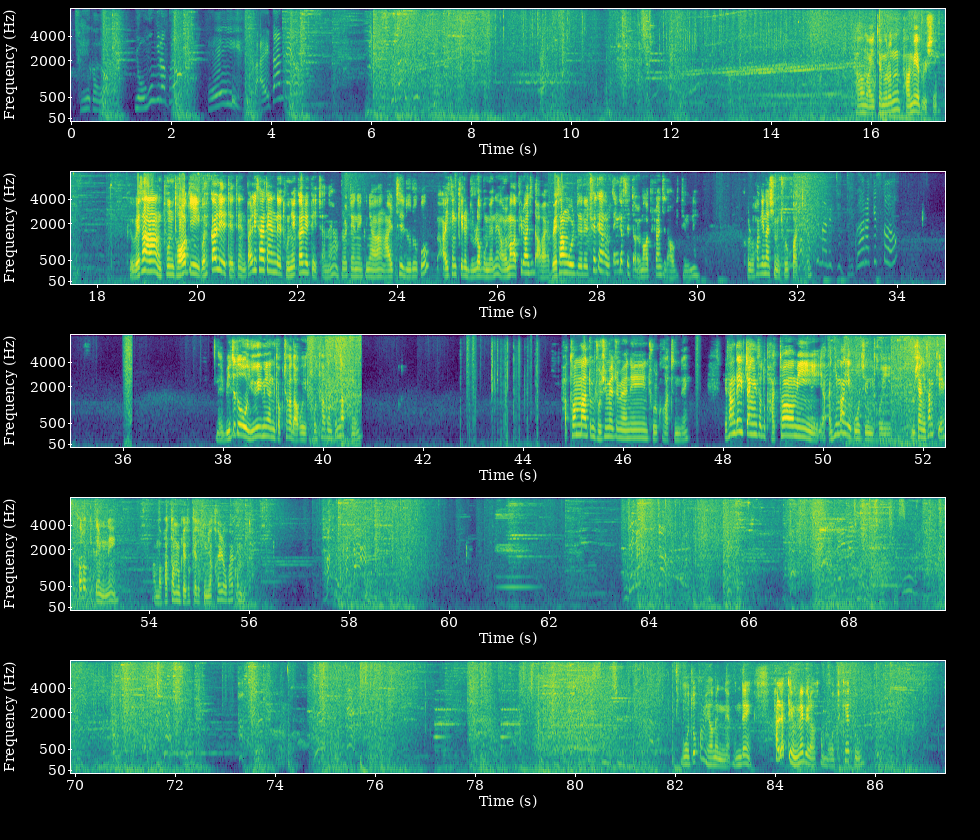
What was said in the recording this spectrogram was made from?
제가요? 영웅이라고요? 에이 말도 안 돼요. 끝나서 보여드릴게요. 다음 아이템으로는 밤의 불씨. 그 외상 돈 더하기 이거 헷갈릴 때든 빨리 사야 되는데 돈이 헷갈릴 때 있잖아요. 그럴 때는 그냥 Alt 누르고 아이템 키를 눌러보면은 얼마가 필요한지 나와요. 외상 골드를 최대한으로 땡겼을 때 얼마가 필요한지 나오기 때문에 그걸로 확인하시면 좋을 것 같아요. 네, 미드도 유의미한 격차가 나고 있고 탑은 끝났고 바텀만 좀 조심해주면 좋을 것 같은데 상대 입장에서도 바텀이 약간 희망이고 지금 거의 루시안이 3킬 터졌기 때문에 아마 바텀을 계속해서 공략하려고 할 겁니다. 뭐 조금 위험했네요. 근데 8렙 대 6렙이라서 뭐 어떻게 해도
